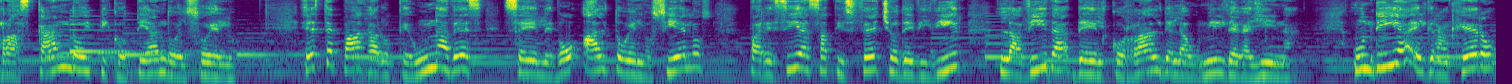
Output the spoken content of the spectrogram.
rascando y picoteando el suelo. Este pájaro que una vez se elevó alto en los cielos, parecía satisfecho de vivir la vida del corral de la humilde gallina. Un día el granjero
